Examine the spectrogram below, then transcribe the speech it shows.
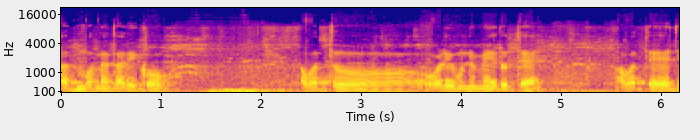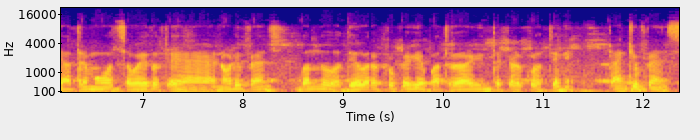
ಹದಿಮೂರನೇ ತಾರೀಕು. ಅವತ್ತು ಹೋಳಿ ಹುಣ್ಣಿಮೆ ಇರುತ್ತೆ. ಅವತ್ತೇ ಜಾತ್ರೆ ಮಹೋತ್ಸವ ಇರುತ್ತೆ. ನೋಡಿ ಫ್ರೆಂಡ್ಸ್ ಬಂದು ದೇವರ ಕೃಪೆಗೆ ಪಾತ್ರರಾಗಿ ಅಂತ ಕೇಳ್ಕೊಳ್ತೀನಿ. ಥ್ಯಾಂಕ್ ಯು ಫ್ರೆಂಡ್ಸ್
